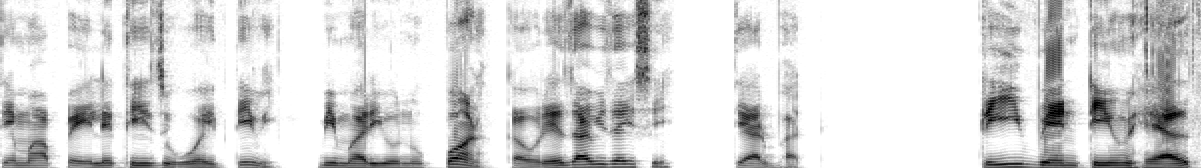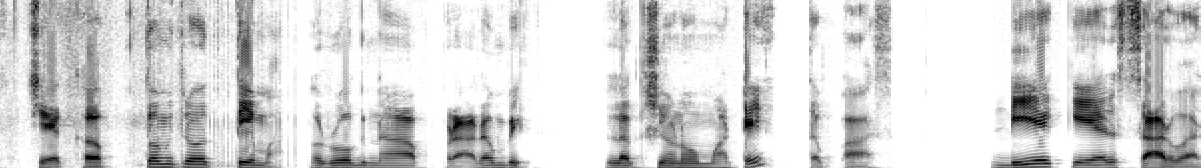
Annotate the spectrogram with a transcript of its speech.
તેમાં પહેલેથી જ હોય તેવી બીમારીઓનું પણ કવરેજ આવી જાય છે. ત્યારબાદ પ્રિવેન્ટિવ હેલ્થ ચેકઅપ. તો મિત્રો, તેમાં રોગના પ્રારંભિક લક્ષણો માટે તપાસ. ડે કેર સારવાર.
